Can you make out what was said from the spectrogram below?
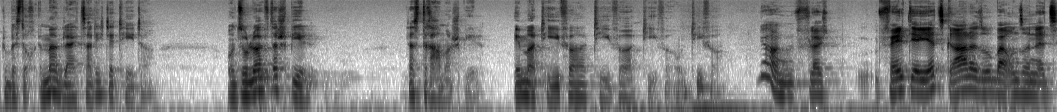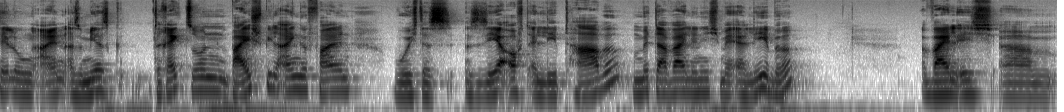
du bist auch immer gleichzeitig der Täter. Und so läuft das Spiel. Das Dramaspiel. Immer tiefer, tiefer, tiefer und tiefer. Ja, und vielleicht fällt dir jetzt gerade so bei unseren Erzählungen ein, also mir ist direkt so ein Beispiel eingefallen, wo ich das sehr oft erlebt habe mittlerweile nicht mehr erlebe, weil ich ähm,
